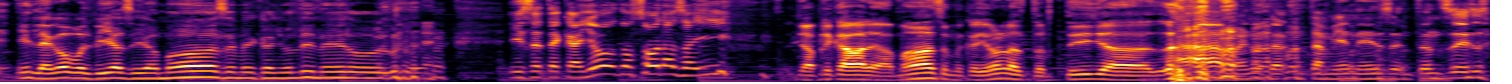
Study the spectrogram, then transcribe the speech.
y luego volvías y mamá, se me cayó el dinero. y se te cayó dos horas ahí. Yo aplicaba de mamá, se me cayeron las tortillas. Ah, bueno, ta- también eso. Entonces,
